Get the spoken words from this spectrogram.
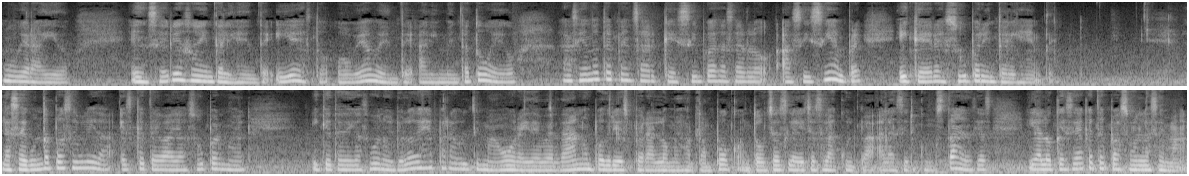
me hubiera ido. En serio soy inteligente y esto obviamente alimenta tu ego haciéndote pensar que sí puedes hacerlo así siempre y que eres súper inteligente. La segunda posibilidad es que te vaya súper mal y que te digas, bueno, yo lo dejé para última hora y de verdad no podría esperar lo mejor tampoco. Entonces le echas la culpa a las circunstancias y a lo que sea que te pasó en la semana.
